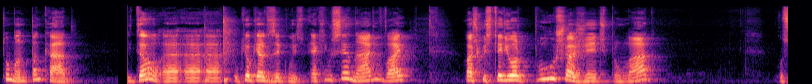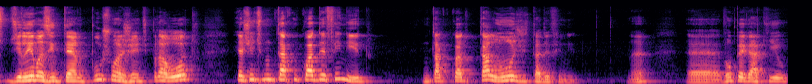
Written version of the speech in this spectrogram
tomando pancada. Então, o que eu quero dizer com isso? É que o cenário vai. Eu acho que o exterior puxa a gente para um lado, os dilemas internos puxam a gente para outro, e a gente não está com o quadro definido. Não está com o quadro, está longe de estar tá definido. Né? É, vamos pegar aqui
